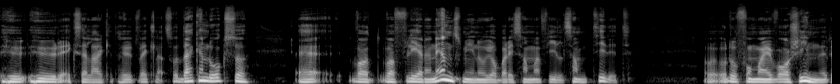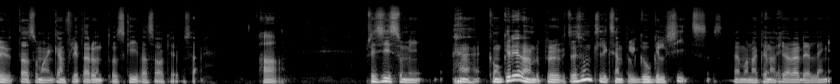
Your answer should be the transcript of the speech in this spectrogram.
hur, hur Excel-arket har utvecklats. Och där kan det också eh, vara, vara fler än en som är inne och jobbar i samma fil samtidigt. Och, och, då får man ju varsin ruta som man kan flytta runt och skriva saker. och så här. Ah. Precis som i konkurrerande produkter som till exempel Google Sheets, där man har kunnat göra det länge.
